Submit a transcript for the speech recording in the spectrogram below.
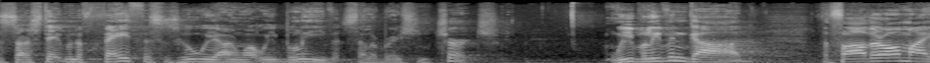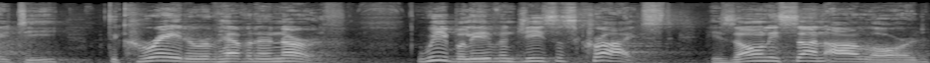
This is our statement of faith. This is who we are and what we believe at Celebration Church. We believe in God, the Father Almighty, the creator of heaven and earth. We believe in Jesus Christ, his only Son, our Lord,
